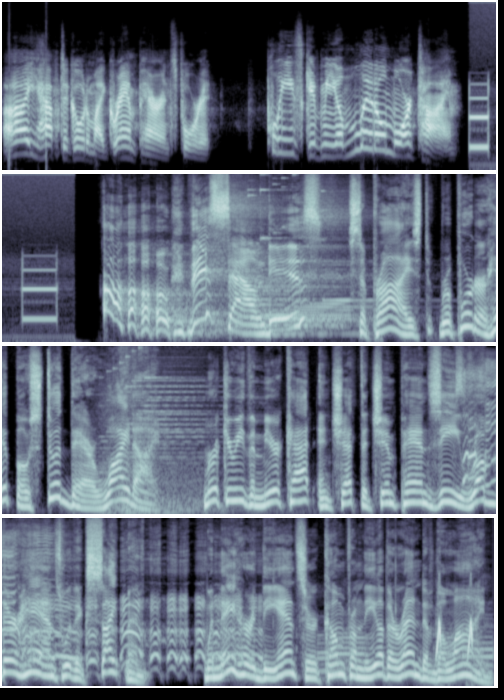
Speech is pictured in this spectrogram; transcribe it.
I have to go to my grandparents for it. Please give me a little more time. Oh, this sound is. Surprised, reporter Hippo stood there wide eyed. Mercury the meerkat and Chet the chimpanzee rubbed their hands with excitement when they heard the answer come from the other end of the line.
